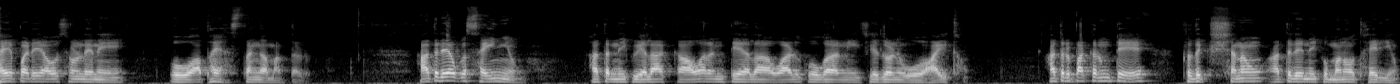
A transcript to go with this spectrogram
భయపడే అవసరం లేని ఓ అభయహస్తంగా మారతాడు. అతడే ఒక సైన్యం. అతను నీకు ఎలా కావాలంటే అలా వాడుకోగలని చేతిలోని ఓ ఆయుధం. అతడు పక్కనుంటే ప్రతి క్షణం అతడే నీకు మనోధైర్యం.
